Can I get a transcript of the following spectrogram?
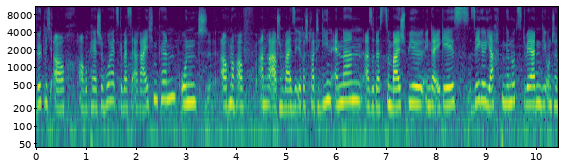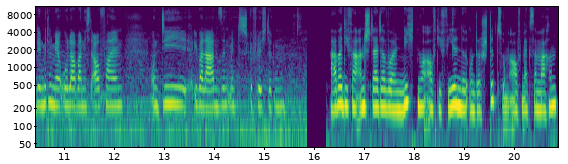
wirklich auch europäische Hoheitsgewässer erreichen können und auch noch auf andere Art und Weise ihre Strategien ändern. Also dass zum Beispiel in der Ägäis Segeljachten genutzt werden, die unter den Mittelmeerurlaubern nicht auffallen und die überladen sind mit Geflüchteten. Aber die Veranstalter wollen nicht nur auf die fehlende Unterstützung aufmerksam machen,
